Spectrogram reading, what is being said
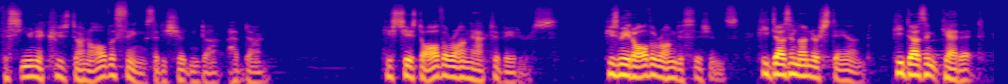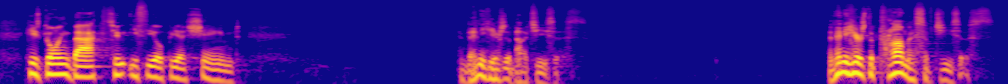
this eunuch who's done all the things that he shouldn't have done. He's chased all the wrong activators. He's made all the wrong decisions. He doesn't understand. He doesn't get it. He's going back to Ethiopia shamed. And then he hears about Jesus. And then he hears the promise of Jesus.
